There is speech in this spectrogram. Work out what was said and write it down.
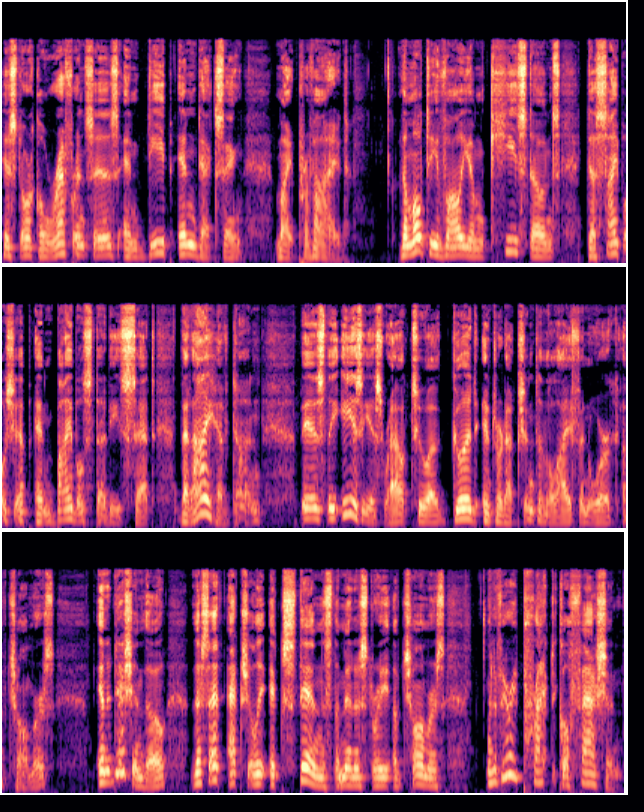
historical references and deep indexing might provide. The multi volume Keystones Discipleship and Bible Studies set that I have done is the easiest route to a good introduction to the life and work of Chalmers. In addition, though, the set actually extends the ministry of Chalmers in a very practical fashion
